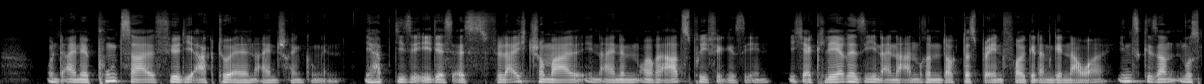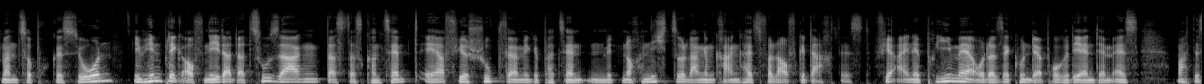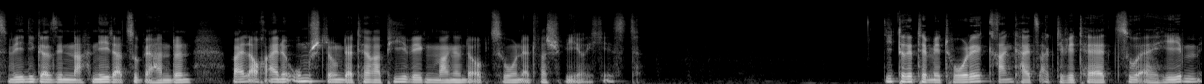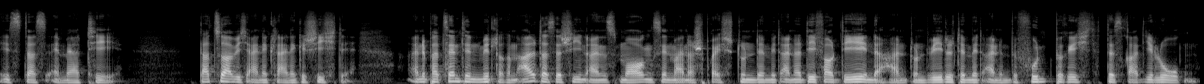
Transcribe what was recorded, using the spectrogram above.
und eine Punktzahl für die aktuellen Einschränkungen. Ihr habt diese EDSS vielleicht schon mal in einem eurer Arztbriefe gesehen. Ich erkläre sie in einer anderen Doctor's Brain Folge dann genauer. Insgesamt muss man zur Progression im Hinblick auf NEDA dazu sagen, dass das Konzept eher für schubförmige Patienten mit noch nicht so langem Krankheitsverlauf gedacht ist. Für eine primär oder sekundär progrediente MS macht es weniger Sinn, nach NEDA zu behandeln, weil auch eine Umstellung der Therapie wegen mangelnder Optionen etwas schwierig ist. Die dritte Methode, Krankheitsaktivität zu erheben, ist das MRT. Dazu habe ich eine kleine Geschichte. Eine Patientin mittleren Alters erschien eines Morgens in meiner Sprechstunde mit einer DVD in der Hand und wedelte mit einem Befundbericht des Radiologen.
